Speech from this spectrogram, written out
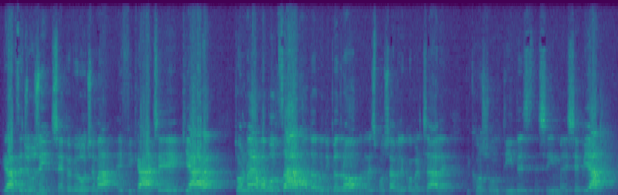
Grazie Giusy, sempre veloce ma efficace e chiara. Torniamo a Bolzano da Rudy Pedron, responsabile commerciale di Consulting Sim SPA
